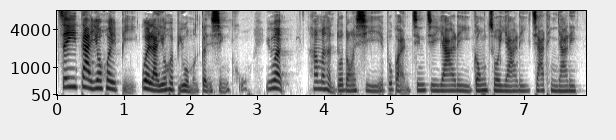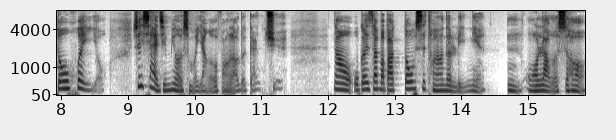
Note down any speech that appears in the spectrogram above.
这一代又会比未来又会比我们更辛苦，因为。他们很多东西，不管经济压力、工作压力、家庭压力都会有，所以现在已经没有什么养儿防老的感觉。那我跟三宝宝都是同样的理念，嗯，我老的时候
